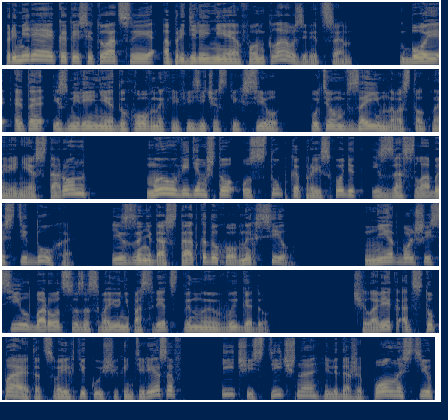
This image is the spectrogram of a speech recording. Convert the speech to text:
Примеряя к этой ситуации определение фон Клаузевица, бой — это измерение духовных и физических сил путем взаимного столкновения сторон, мы увидим, что уступка происходит из-за слабости духа, из-за недостатка духовных сил. Нет больше сил бороться за свою непосредственную выгоду. Человек отступает от своих текущих интересов и частично или даже полностью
